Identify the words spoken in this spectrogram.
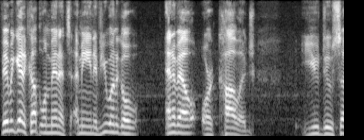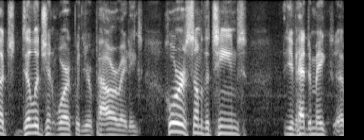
Then we get a couple of minutes. I mean, if you want to go NFL or college, you do such diligent work with your power ratings. Who are some of the teams you've had to make uh,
